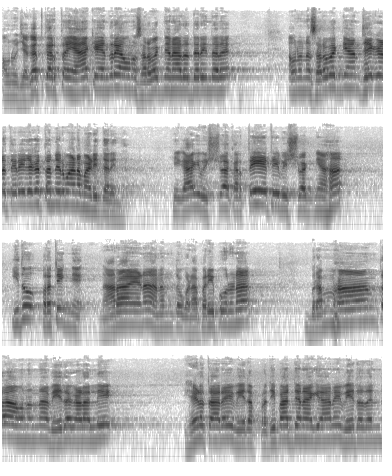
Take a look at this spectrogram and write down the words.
ಅವನು ಜಗತ್ಕರ್ತ ಯಾಕೆ ಅಂದರೆ ಅವನು ಸರ್ವಜ್ಞನಾದದ್ದರಿಂದಲೇ. ಅವನನ್ನು ಸರ್ವಜ್ಞ ಅಂತ ಹೇಗೆ ಹೇಳ್ತಾರೆ? ಜಗತ್ತನ್ನು ನಿರ್ಮಾಣ ಮಾಡಿದ್ದರಿಂದ. ಹೀಗಾಗಿ ವಿಶ್ವಕರ್ತೇತಿ ವಿಶ್ವಜ್ಞ. ಇದು ಪ್ರತಿಜ್ಞೆ. ನಾರಾಯಣ ಅನಂತ ಗುಣಪರಿಪೂರ್ಣ ಬ್ರಹ್ಮಾಂತ ಅವನನ್ನು ವೇದಗಳಲ್ಲಿ ಹೇಳ್ತಾರೆ, ವೇದ ಪ್ರತಿಪಾದ್ಯನಾಗಿದ್ದಾನೆ, ವೇದದಿಂದ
